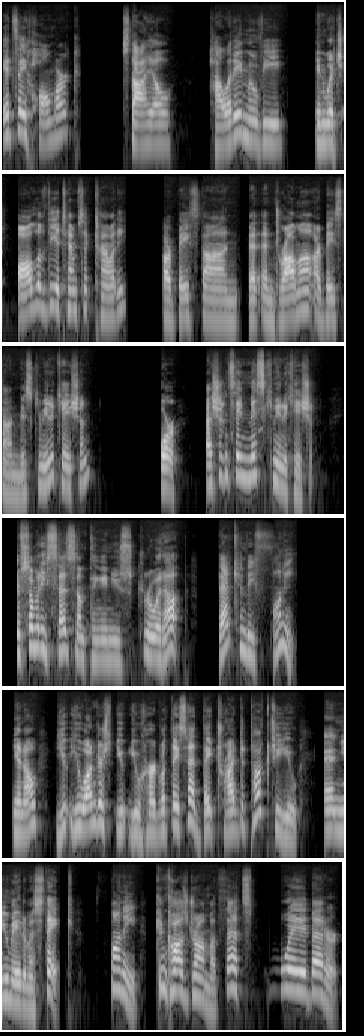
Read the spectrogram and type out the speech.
It's a Hallmark style holiday movie in which all of the attempts at comedy are based on and drama are based on miscommunication or I shouldn't say miscommunication. If somebody says something and you screw it up, that can be funny. You know, you you under you you heard what they said. They tried to talk to you. And you made a mistake. Funny can cause drama. That's way better.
